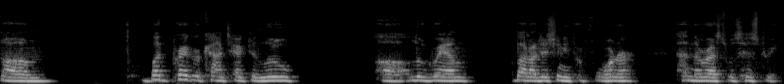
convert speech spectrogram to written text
um, Bud Prager contacted Lou uh, Lou Gramm about auditioning for Foreigner, and the rest was history.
